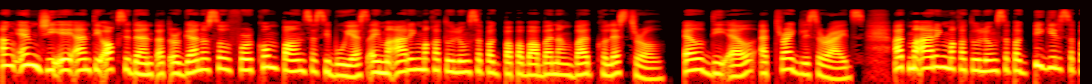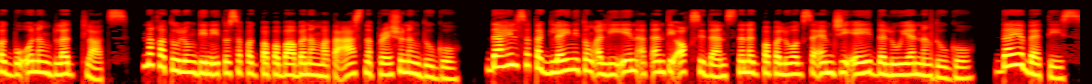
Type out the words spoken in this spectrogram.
Ang MGA antioxidant at organosulfur compound sa sibuyas ay maaring makatulong sa pagpapababa ng bad cholesterol, LDL at triglycerides, at maaring makatulong sa pagpigil sa pagbuo ng blood clots. Nakatulong din ito sa pagpapababa ng mataas na presyo ng dugo. Dahil sa taglay nitong aliin at antioxidants na nagpapaluwag sa MGA daluyan ng dugo. Diabetes.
